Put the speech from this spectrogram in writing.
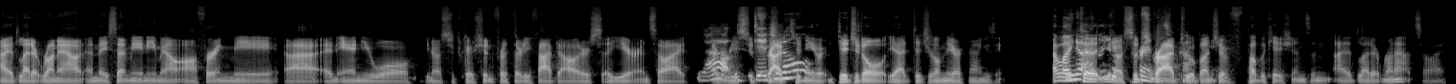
I had let it run out, and they sent me an email offering me uh, an annual, you know, subscription for thirty five dollars a year, and so I, wow. I resubscribed digital? to New York digital, yeah, digital New York Magazine. I like you know, to, like you know, subscribe to a bunch of publications, and I had let it run out, so I.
